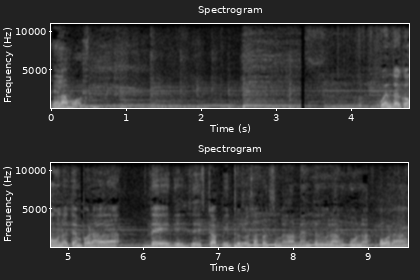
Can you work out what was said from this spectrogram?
el amor. Cuenta con una temporada de 16 capítulos, aproximadamente duran una hora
